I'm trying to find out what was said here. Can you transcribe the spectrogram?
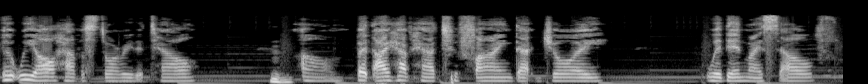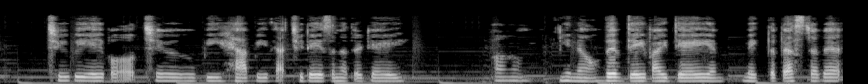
it, we all have a story to tell. Mm-hmm. Um, but I have had to find that joy within myself to be able to be happy that today is another day. Um, you know, live day by day and make the best of it.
